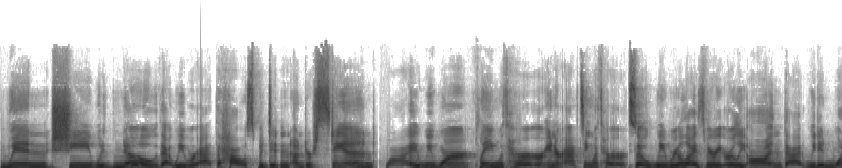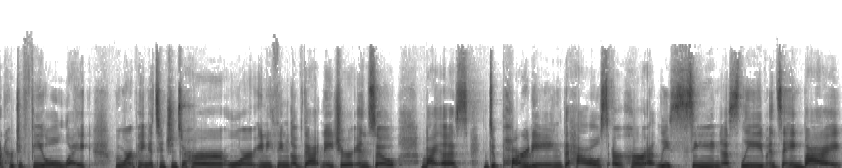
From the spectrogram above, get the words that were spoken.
when she would know that we were at the house but didn't understand why we weren't playing with her or interacting with her. So we realized very early on that we didn't want her to feel like we weren't paying attention to her or anything of that nature. And so by us departing the house or her at least seeing us leave and saying bye,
